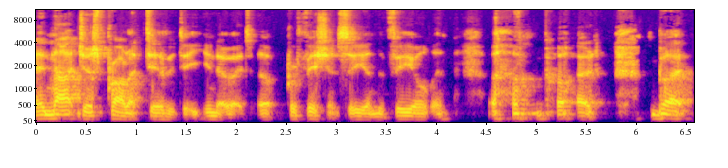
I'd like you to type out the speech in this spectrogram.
and not just productivity. You know, it's a proficiency in the field, and but but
